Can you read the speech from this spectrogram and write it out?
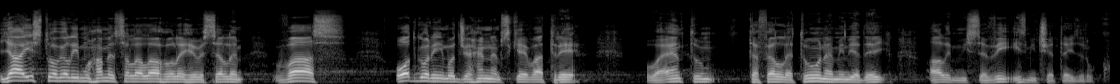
Ja isto, veli Muhammed sallallahu alaihi ve sellem, vas odgorim od džehennemske vatre, wa entum tefelletune min jedej, ali mi se vi izmičete iz ruku.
